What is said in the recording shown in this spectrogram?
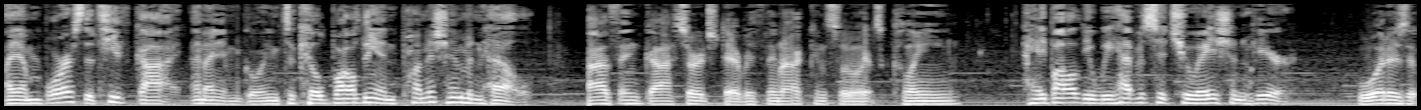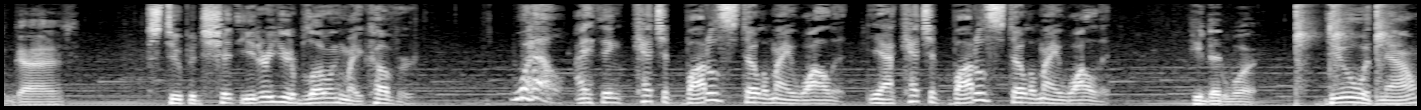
I am Boris the Teeth Guy, and I am going to kill Baldi and punish him in hell. I think I searched everything I can so it's clean. Hey Baldi, we have a situation here. What is it, guys? Stupid shit eater, you're blowing my cover. Well, I think ketchup bottle stole my wallet. Yeah, ketchup bottle stole my wallet. He did what? Deal with now?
